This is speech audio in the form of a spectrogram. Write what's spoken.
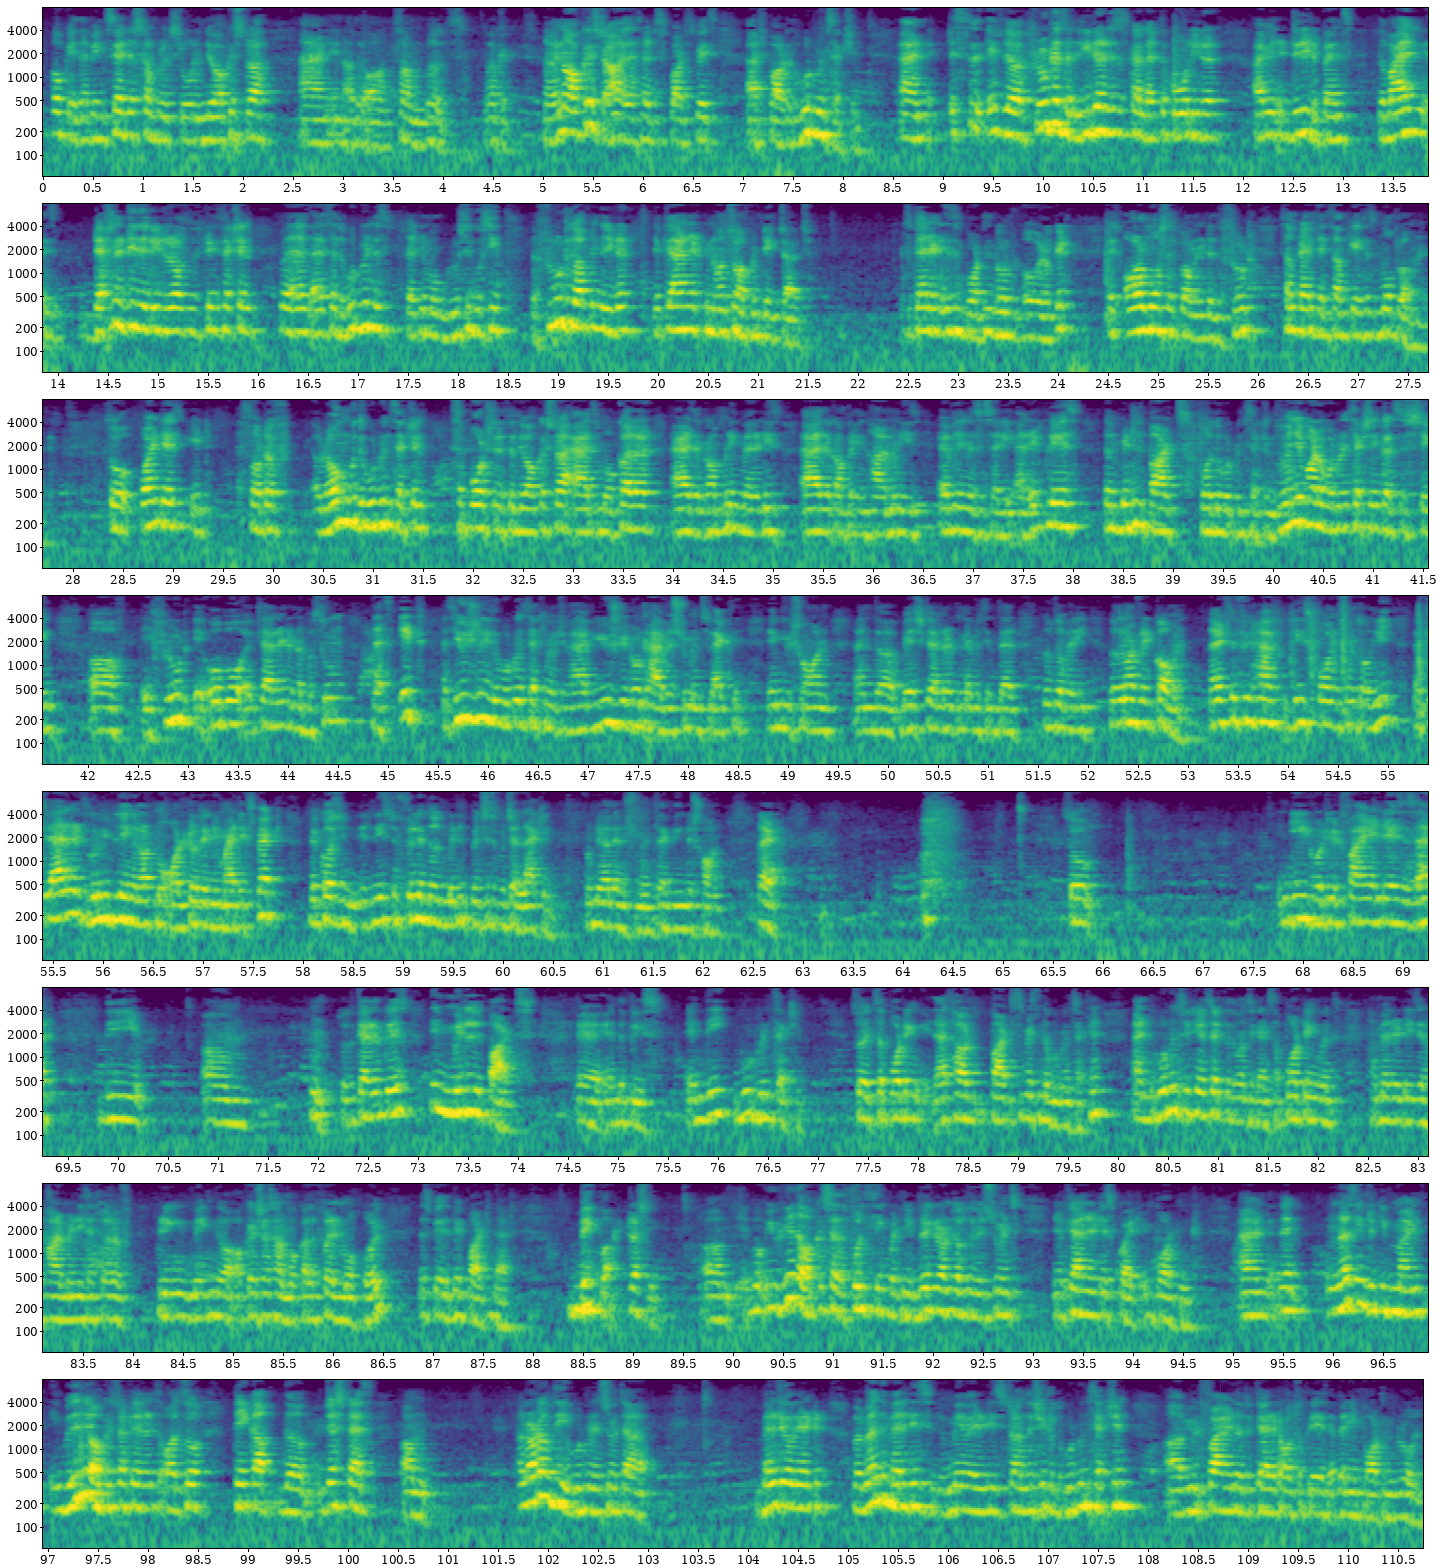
Okay, that being said, just come to its role in the orchestra and in other ensembles. Okay, now in orchestra, as I said, it participates as part of the woodwind section. And if the flute is the leader, this is kind of like the co-leader. I mean, it really depends. The violin is definitely the leader of the string section, whereas as I said, the woodwind is slightly more loosey-goosey. The flute is often the leader. The clarinet can also often take charge. So clarinet is important, don't overlook it. It's almost as prominent as the flute, sometimes in some cases more prominent. So point is, it sort of along with the woodwind section, supports it in the orchestra, adds more color, adds accompanying melodies, adds accompanying harmonies, everything necessary, and it plays the middle parts for the woodwind section. So when you've got a woodwind section consisting of a flute, a oboe, a clarinet, and a bassoon, that's it. That's usually the woodwind section which you have. You usually don't have instruments like the English horn and the bass clarinet and everything there. Those are very, those are not very common. Right? So if you have these four instruments only, the clarinet is going to be playing a lot more alto than you might expect because it needs to fill in those middle pitches which are lacking from the other instruments like the English horn. Right. So, indeed, what you'd find is, is that the um, hmm, so the clarinet plays the middle parts uh, in the piece in the woodwind section. So it's supporting. That's how it participates in the woodwind section. And the woodwind section itself is once again supporting with melodies and harmonies and sort of bringing making the orchestra sound more colorful and more whole. This plays a big part in that big part, trust me. Um, you hear the orchestra, the full thing, but when you break it down to the instruments, your clarinet is quite important. And then another thing to keep in mind, within the orchestra, clarinets also take up the, just as um, a lot of the woodwind instruments are melody oriented, but when the melodies, the main melodies transition to the woodwind section, uh, you would find that the clarinet also plays a very important role.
